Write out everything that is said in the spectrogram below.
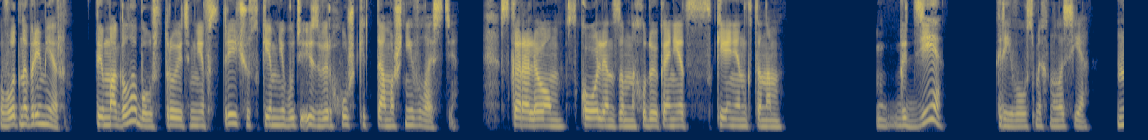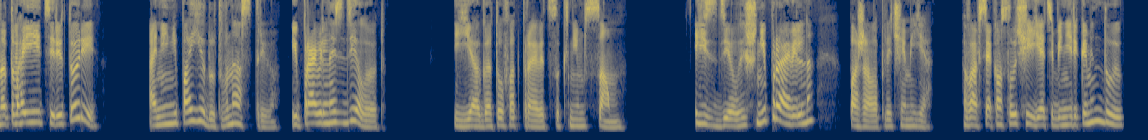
Вот, например, ты могла бы устроить мне встречу с кем-нибудь из верхушки тамошней власти? С королем, с Коллинзом, на худой конец, с Кеннингтоном. «Где?» — криво усмехнулась я. «На твоей территории? Они не поедут в Настрию и правильно сделают». «Я готов отправиться к ним сам». «И сделаешь неправильно», — пожала плечами я. «Во всяком случае, я тебе не рекомендую.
